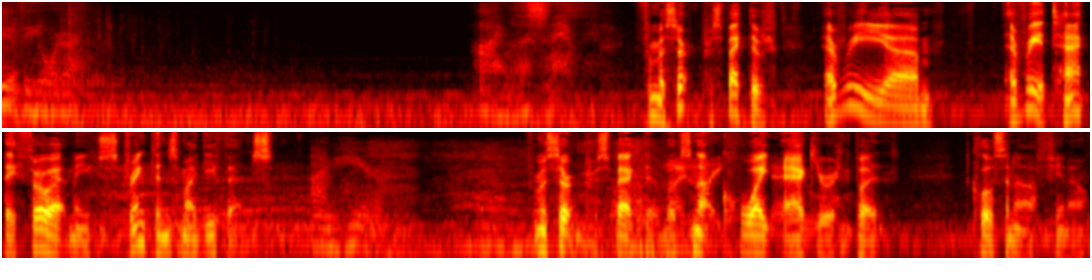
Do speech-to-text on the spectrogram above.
Give the order. I'm listening. From a certain perspective, every um, every attack they throw at me strengthens my defense. I'm here. From a certain perspective, that's not quite accurate, but close enough, you know.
